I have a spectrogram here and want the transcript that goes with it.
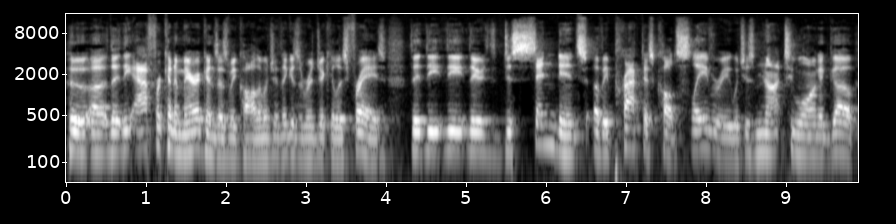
who uh, the, the African Americans, as we call them, which I think is a ridiculous phrase, the the the they're descendants of a practice called slavery, which is not too long ago,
